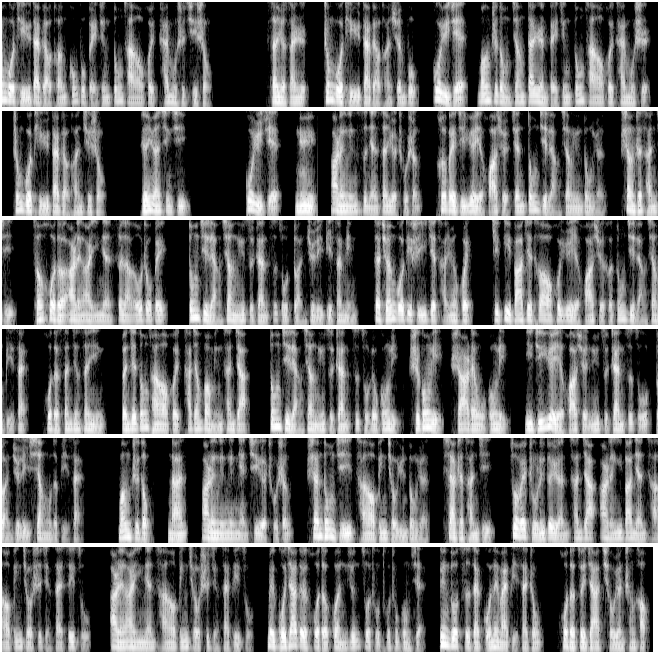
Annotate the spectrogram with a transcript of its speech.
中国体育代表团公布北京冬残奥会开幕式旗手。三月三日，中国体育代表团宣布，郭雨洁、汪之栋将担任北京冬残奥会开幕式中国体育代表团旗手。人员信息：郭雨洁，女，二零零四年三月出生，河北籍越野滑雪兼冬季两项运动员，上肢残疾，曾获得二零二一年芬兰欧洲杯冬季两项女子站姿组短距离第三名，在全国第十一届残运会暨第八届特奥会越野滑雪和冬季两项比赛获得三金三银。本届冬残奥会，她将报名参加。冬季两项女子站姿组六公里、十公里、十二点五公里，以及越野滑雪女子站姿组短距离项目的比赛。汪志栋，男，二零零零年七月出生，山东籍残奥冰球运动员，下肢残疾，作为主力队员参加二零一八年残奥冰球世锦赛 C 组，二零二一年残奥冰球世锦赛 B 组，为国家队获得冠军做出突出贡献，并多次在国内外比赛中获得最佳球员称号。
